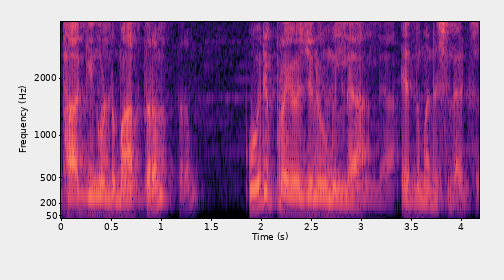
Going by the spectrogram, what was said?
ഭാഗ്യം കൊണ്ട് മാത്രം ഒരു പ്രയോജനവുമില്ല എന്ന് മനസ്സിലാക്കുക.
